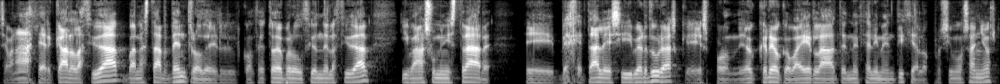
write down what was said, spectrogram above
se van a acercar a la ciudad, van a estar dentro del concepto de producción de la ciudad y van a suministrar eh, vegetales y verduras, que es por donde yo creo que va a ir la tendencia alimenticia en los próximos años,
